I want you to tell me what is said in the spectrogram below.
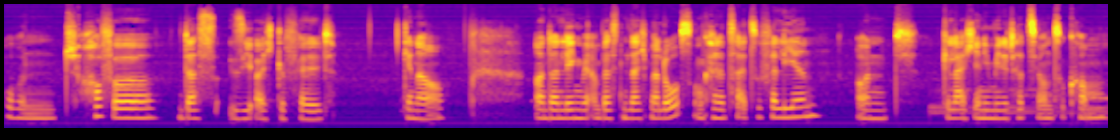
und hoffe, dass sie euch gefällt. Genau. Und dann legen wir am besten gleich mal los, um keine Zeit zu verlieren und gleich in die Meditation zu kommen.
